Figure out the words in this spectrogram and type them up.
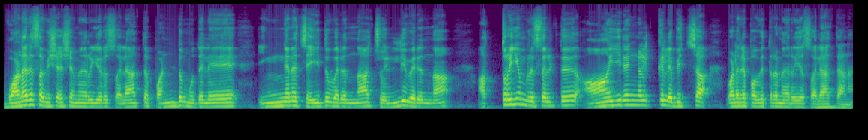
വളരെ സവിശേഷമേറിയ ഒരു സ്വലാത്ത് പണ്ട് മുതലേ ഇങ്ങനെ ചെയ്തു വരുന്ന ചൊല്ലി വരുന്ന അത്രയും റിസൾട്ട് ആയിരങ്ങൾക്ക് ലഭിച്ച വളരെ പവിത്രമേറിയ സ്വലാത്താണ്.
